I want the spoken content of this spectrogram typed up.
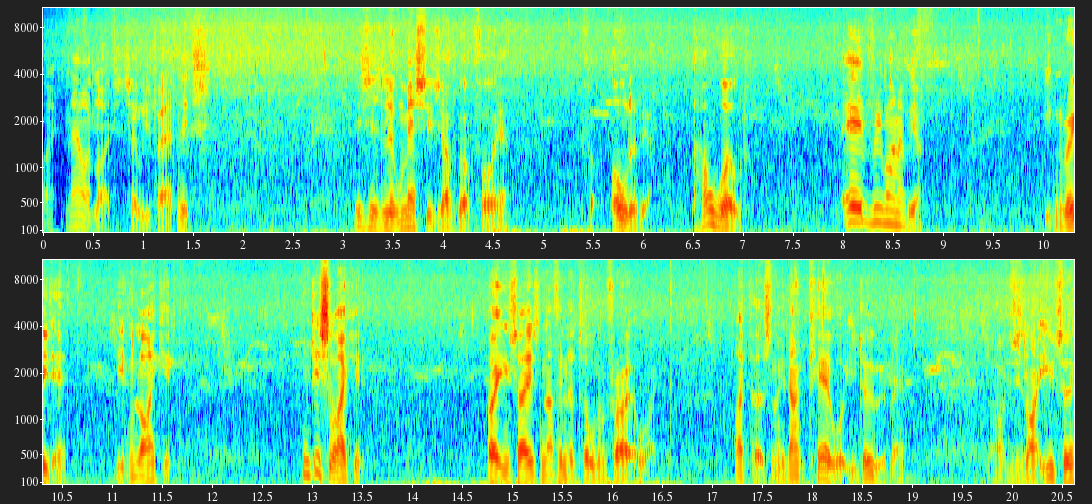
Right, now I'd like to tell you about this. This is a little message I've got for you. For all of you. The whole world. Every one of you. You can read it. You can like it. You can dislike it. Or you can say it's nothing at all and throw it away. I personally don't care what you do with it. I'd just like you to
